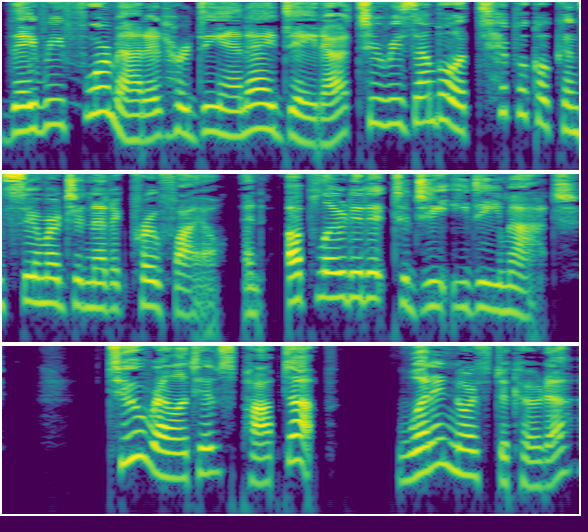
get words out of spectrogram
They reformatted her DNA data to resemble a typical consumer genetic profile and uploaded it to GEDmatch. Two relatives popped up, one in North Dakota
